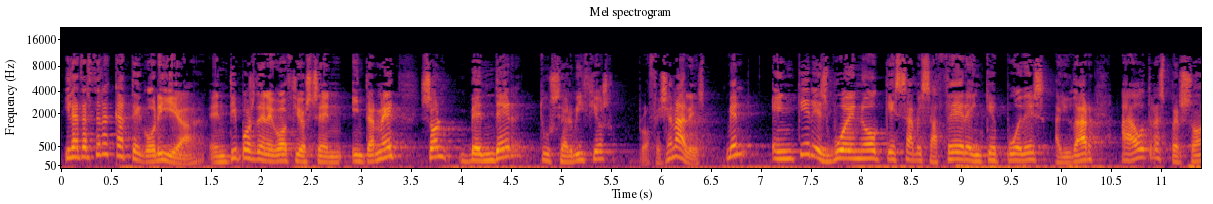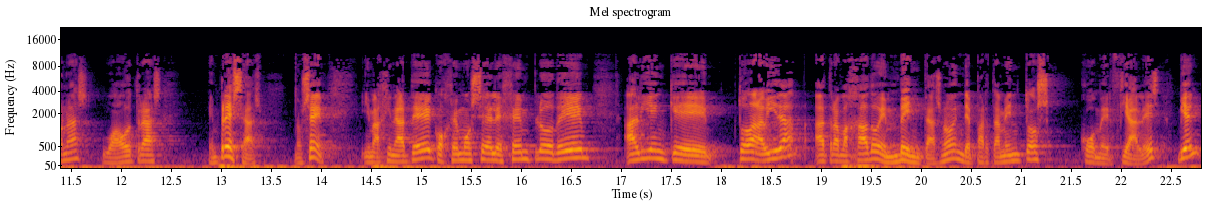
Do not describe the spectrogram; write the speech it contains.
Y la tercera categoría en tipos de negocios en Internet son vender tus servicios profesionales. Bien, ¿en qué eres bueno? ¿Qué sabes hacer? ¿En qué puedes ayudar a otras personas o a otras empresas? No sé, imagínate, cogemos el ejemplo de alguien que toda la vida ha trabajado en ventas, ¿no? En departamentos comerciales. Bien,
